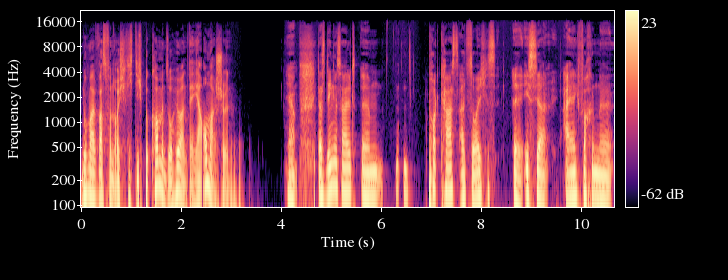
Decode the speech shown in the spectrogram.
Nur mal was von euch richtig bekommen, so hören, wäre ja auch mal schön. Ja, das Ding ist halt, ähm, Podcast als solches äh, ist ja einfach eine,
